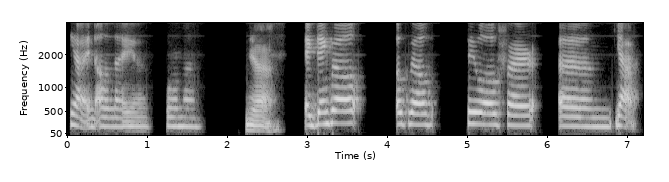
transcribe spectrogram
ja, in allerlei eh, vormen. Ja, Ik denk wel ook wel veel over, ehm, ja,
